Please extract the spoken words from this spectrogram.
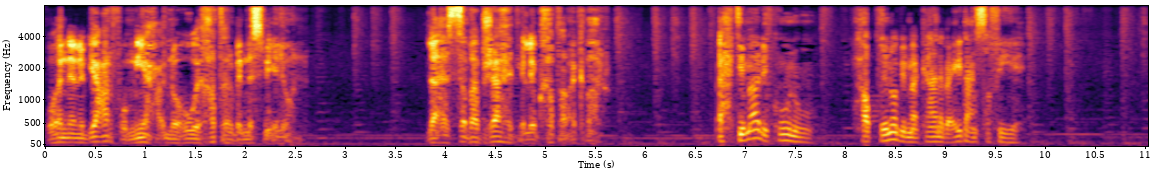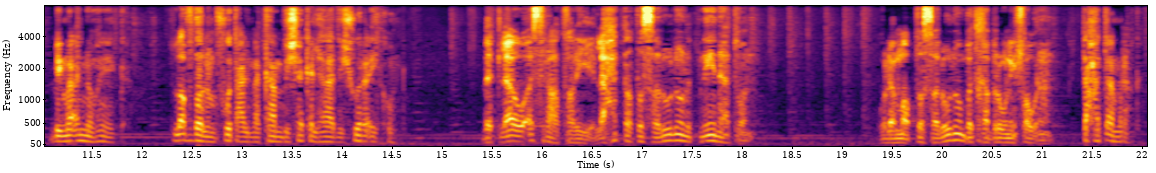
وهن بيعرفوا منيح إنه هو خطر بالنسبة لهم لهالسبب جاهد يلي بخطر أكبر. احتمال يكونوا حاطينه بمكان بعيد عن صفية. بما إنه هيك الأفضل نفوت على المكان بشكل هادي. شو رأيكم؟ بتلاقوا أسرع طريق لحتى تصلوا لهم اثنيناتهم. ولما بتصلوا لهم بتخبروني فورا. تحت أمرك.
